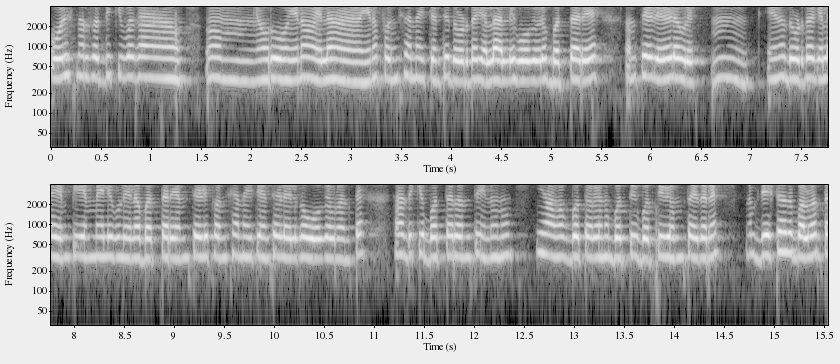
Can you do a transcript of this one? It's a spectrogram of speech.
ಪೊಲೀಸ್ನವ್ರು ಸದ್ಯಕ್ಕೆ ಇವಾಗ ಅವರು ಏನೋ ಎಲ್ಲ, ಏನೋ ಫಂಕ್ಷನ್ ಐತಂತೆ ದೊಡ್ಡದಾಗೆಲ್ಲ ಅಲ್ಲಿಗೆ ಹೋಗೋರು ಬರ್ತಾರೆ ಅಂತೇಳಿ ಹೇಳವ್ರೆ. ಹ್ಞೂ ಏನೋ ದೊಡ್ಡದಾಗೆಲ್ಲ ಎಂ ಪಿ ಎಂ ಎಲ್ ಗಳೆಲ್ಲ ಬರ್ತಾರೆ ಅಂತೇಳಿ ಫಂಕ್ಷನ್ ಐತೆ ಅಂತೇಳಿ ಎಲ್ಲಿಗೆ ಹೋಗವ್ರಂತೆ ಅದಕ್ಕೆ ಬರ್ತಾರಂತೆ ಇನ್ನೂ ಯಾವಾಗ ಬರ್ತಾರೇನೋ ಬತ್ತಿ ಬರ್ತೀವಿ ಅಂತ ಇದ್ದಾರೆ ಎಷ್ಟಾದ್ರೂ ಬಲವಂತ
